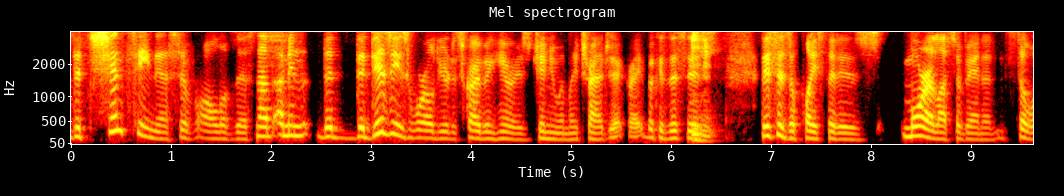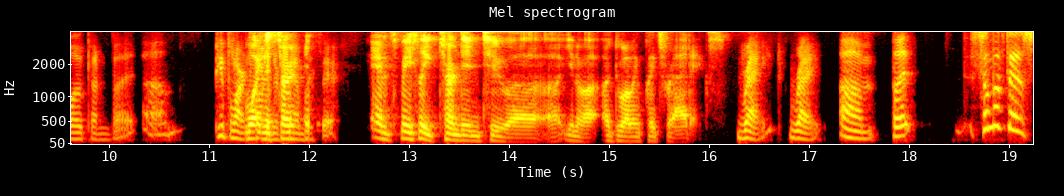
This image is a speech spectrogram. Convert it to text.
the chintziness of all of this. Now, I mean, the the Dizzy's world you're describing here is genuinely tragic, right? Because this is this is a place that is more or less abandoned. It's still open, but um, people aren't Well, taking their families there. And it's basically turned into a, a you know a dwelling place for addicts. Right, right. Um, but some of those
